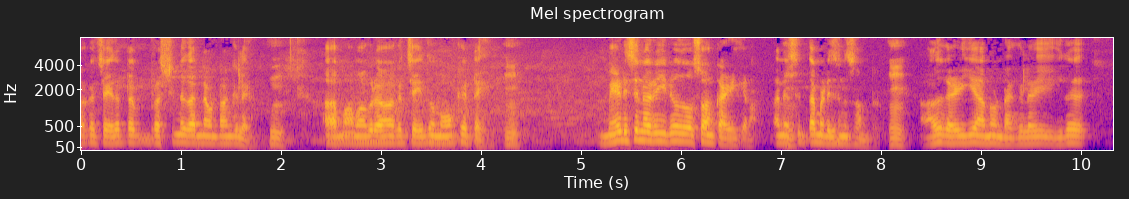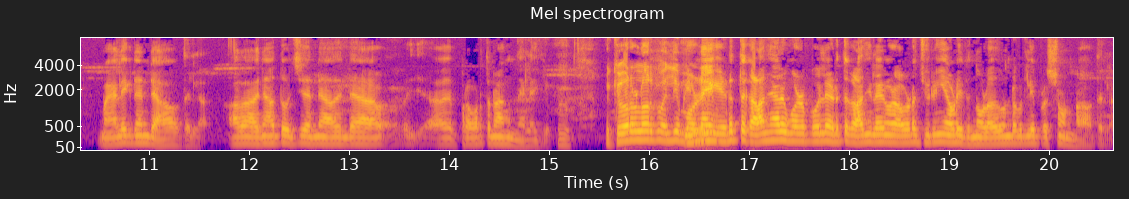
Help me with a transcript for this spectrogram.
ഒക്കെ ചെയ്തിട്ട് ബ്രഷിന് തന്നെ ഉണ്ടെങ്കിൽ മാമോഗ്രാഫ് ഒക്കെ ചെയ്ത് നോക്കട്ടെ. മെഡിസിൻ ഒരു ഇരുപത് ദിവസം കഴിക്കണം. അതിന് സിദ്ധ മെഡിസിൻസ് ഉണ്ട് അത് കഴിക്കുകയാണെന്നുണ്ടെങ്കിൽ ഇത് മാലിഗ്നന്റ് ആവത്തില്ല. അത് അതിനകത്ത് വെച്ച് തന്നെ അതിന്റെ പ്രവർത്തനം അങ്ങ് നിലയ്ക്കും. മിക്കവാറുള്ളവർക്ക് വലിയ മഴ എടുത്ത് കളഞ്ഞാലും കുഴപ്പമില്ല എടുത്ത് കളഞ്ഞില്ലെങ്കിൽ അവിടെ ചുരുങ്ങി അവിടെ ഇരുന്നോളൂ. അതുകൊണ്ട് വലിയ പ്രശ്നം ഉണ്ടാകത്തില്ല.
